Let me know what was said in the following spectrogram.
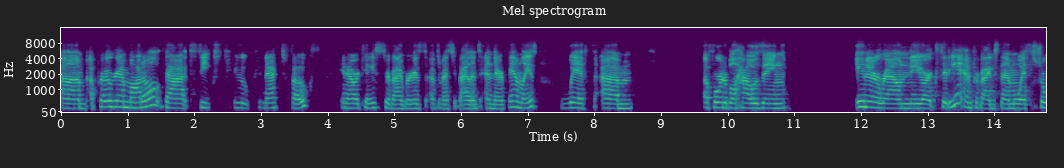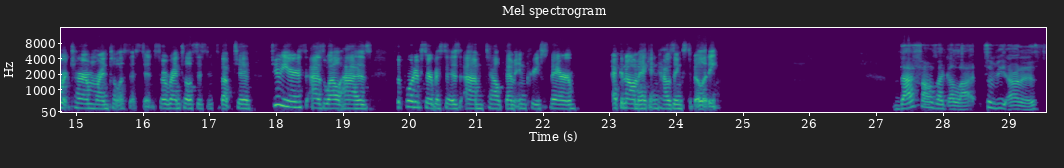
um, a program model that seeks to connect folks, in our case, survivors of domestic violence and their families, with um, affordable housing in and around New York City and provides them with short term rental assistance. So, rental assistance of up to two years, as well as supportive services um, to help them increase their economic and housing stability. That sounds like a lot, to be honest.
